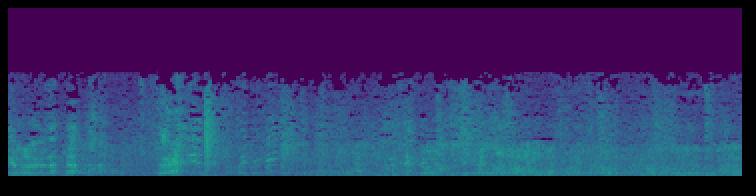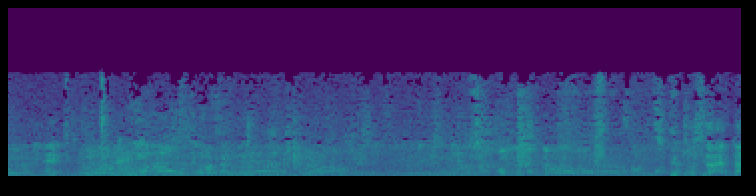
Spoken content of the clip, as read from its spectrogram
Euh, c'est. Tout ça.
